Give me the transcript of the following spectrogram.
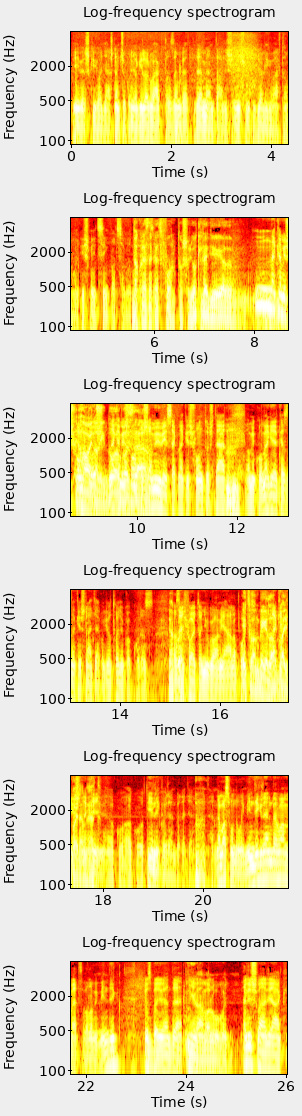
éves kihagyás nem csak anyagilag vágta az embert, de mentálisan is, úgyhogy alig vártam, hogy ismét színpadszagot. De akkor ez neked fontos, hogy ott legyél, Nekem is fontos, nekem is fontos, a művészeknek is fontos. Tehát uh-huh. amikor megérkeznek és látják, hogy ott vagyok, akkor az, akkor az egyfajta nyugalmi állapot. Itt van Béla, nagy baj nem lehet. akkor, akkor illik, hogy rendben legyen. Uh-huh. Nem azt mondom, hogy mindig rendben van, mert valami mindig közbe jöhet, de nyilvánvaló, hogy el is várják,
